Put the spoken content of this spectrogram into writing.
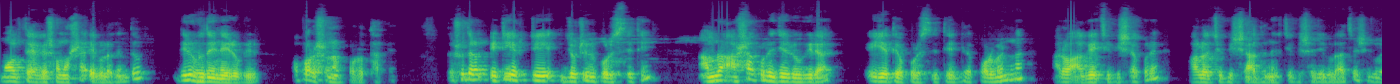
মল ত্যাগের সমস্যা, এগুলো কিন্তু দীর্ঘদিন এই রোগীর অপারেশনের পরও থাকে। তো সুতরাং এটি একটি জটিল পরিস্থিতি। আমরা আশা করি যে রোগীরা এই জাতীয় পরিস্থিতিতে পড়বেন না আরও আগে চিকিৎসা করে ভালো চিকিৎসা, আধুনিক চিকিৎসা যেগুলো আছে, সেগুলো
